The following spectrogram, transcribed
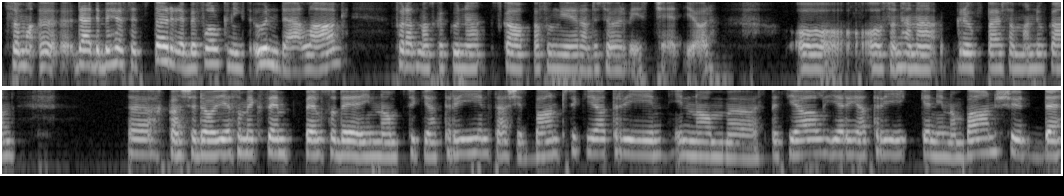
som, där det behövs ett större befolkningsunderlag för att man ska kunna skapa fungerande servicekedjor. Och, och sådana grupper som man nu kan eh, kanske då ge som exempel så det är inom psykiatrin, särskilt barnpsykiatrin, inom eh, specialgeriatriken, inom barnskyddet,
